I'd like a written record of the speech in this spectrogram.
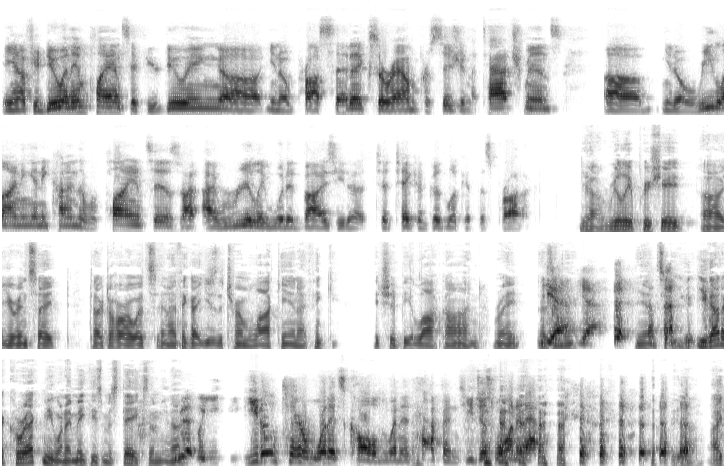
you know, if you're doing implants, if you're doing uh, you know prosthetics around precision attachments. Uh, you know, relining any kinds of appliances, I, I, really would advise you to to take a good look at this product. Yeah, really appreciate uh, your insight Dr. Horowitz, and I think I use the term lock in. I think it should be lock on, right? As yeah, yeah. yeah. So you, you got to correct me when I make these mistakes. I mean, I, you, you, don't care what it's called when it happens. You just want it out. yeah, I,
